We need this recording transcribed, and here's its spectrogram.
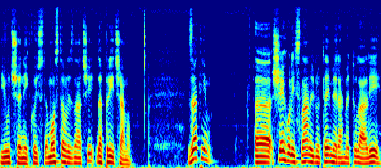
i učeni koji su nam ostavili znači da pričamo. Zatim uh, šehol Islam ibn Taymi rahmetullah ali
